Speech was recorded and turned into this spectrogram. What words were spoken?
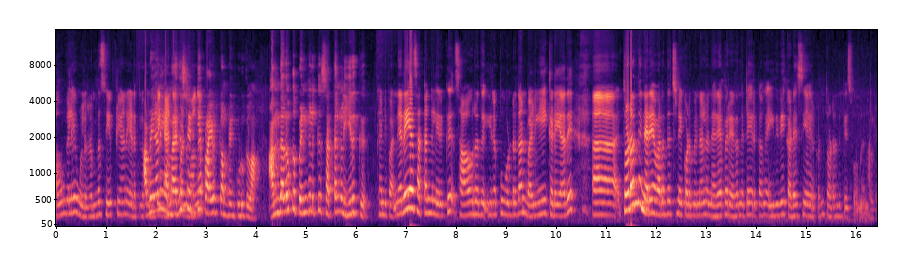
அவங்களே உங்களுக்கு ரொம்ப சேஃப்டியான இடத்துல அப்படின்னா போய் நீங்க handle பண்ணுவாங்க. மேஜிஸ்ட்ரேட்கே பிரைவேட் கம்ப்ளைண்ட் கொடுக்கலாம். அந்த அளவுக்கு பெண்களுக்கு சட்டங்கள் இருக்கு. கண்டிப்பா. நிறைய சட்டங்கள் இருக்கு. சாவுறது இறப்பு ஒன்றுதான் வழியே கிடையாது. தொடர்ந்து நிறைய வரதட்சணை கொடுமைனால நிறைய பேர் இறந்துட்டே இருக்காங்க. இதுவே கடைசியா இருக்குன்னு தொடர்ந்து பேசுவோம். நன்றி.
